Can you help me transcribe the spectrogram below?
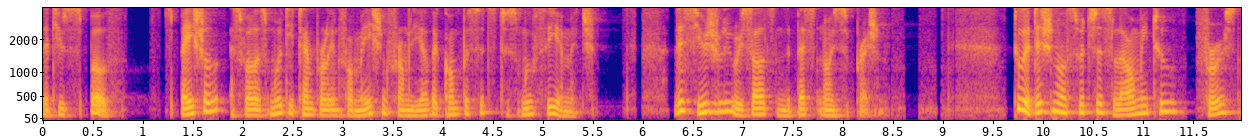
that uses both spatial as well as multi-temporal information from the other composites to smooth the image. This usually results in the best noise suppression. Two additional switches allow me to, first,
